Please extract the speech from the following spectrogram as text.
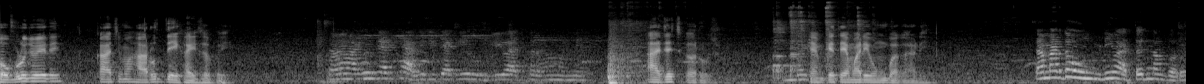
થોબડું જોઈ રહી? કાચમાં સારું જ દેખાય છે ભાઈ. આજે જ કરું છું. કેમ કે તે મારી ઊંઘ બગાડી. તમારે તો ઊંઘની વાત જ ન કરો.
